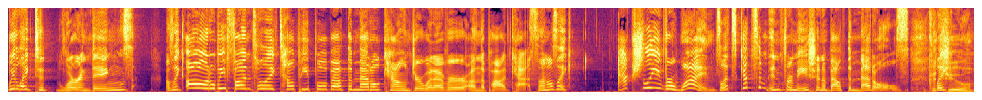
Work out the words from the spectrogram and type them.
we like to learn things. I was like, oh, it'll be fun to like tell people about the medal count or whatever on the podcast. And I was like, actually rewind. Let's get some information about the medals. Look at Like, you,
